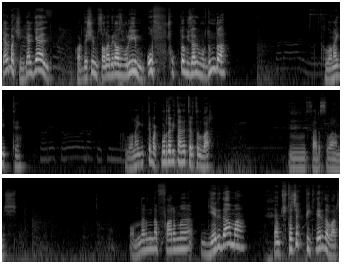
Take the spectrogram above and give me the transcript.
Gel bakayım gel gel. Kardeşim sana biraz vurayım. Of çok da güzel vurdum da. Klona gitti. Klona gitti. Bak burada bir tane tırtıl var. Hmm, sarısı varmış. Onların da farmı geride ama yani tutacak pikleri de var.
